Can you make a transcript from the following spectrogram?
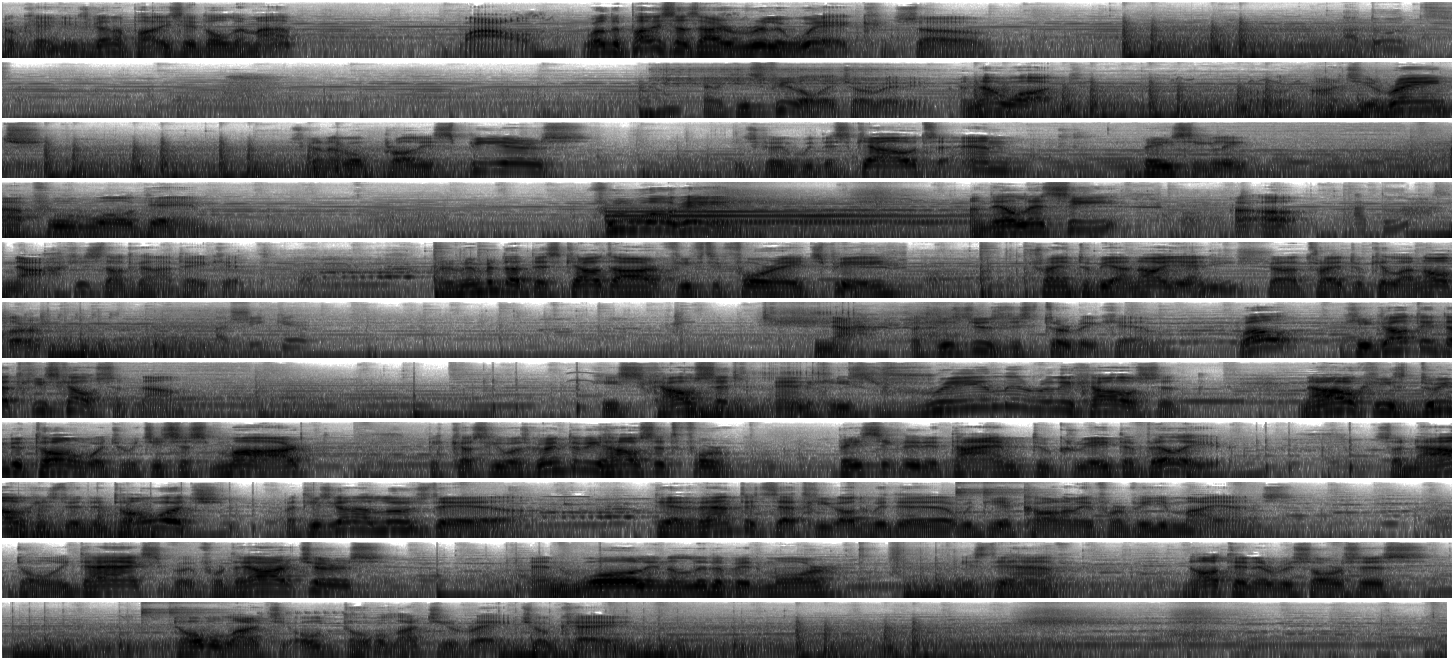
Okay, he's gonna palisade all the up. Wow. Well, the palisades are really weak, so and he's feudal age already. And now what? Archery range. He's gonna go probably spears. He's going with the scouts and basically a full wall game. Full wall game. And then let's see. Uh oh. Nah, he's not gonna take it. Remember that the scouts are 54 HP. Trying to be annoying. Gonna try to kill another. Nah, but he's just disturbing him. Well, he got it that he's housed now. He's housed and he's really, really housed. Now he's doing the town watch, which is smart because he was going to be housed for basically the time to create a villager. So now he's doing the town watch, but he's gonna lose the the advantage that he got with the with the economy for Villain Mayans. Double attacks, going for the archers, and walling a little bit more. You still have not any resources. Double archie, oh double archery range, okay.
